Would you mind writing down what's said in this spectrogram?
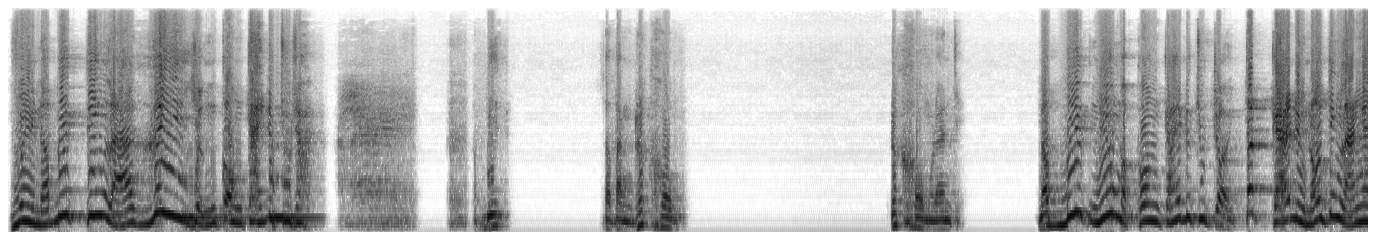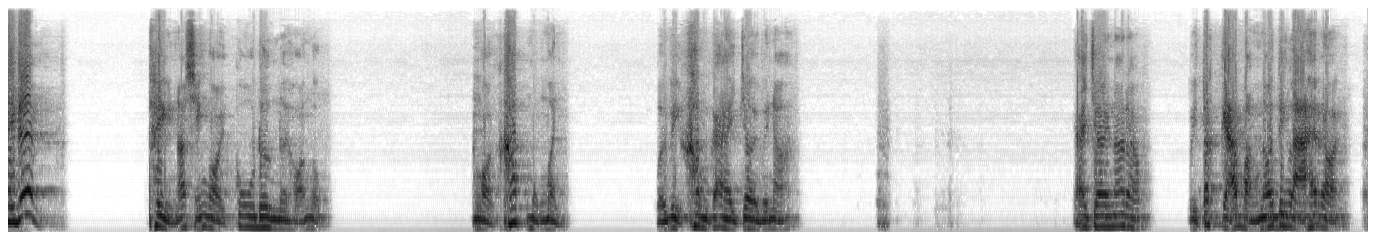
Vì nó biết tiếng lạ gây dựng con trai Đức Chúa Trời. Nó biết. Sa tăng rất khôn. Rất khôn đó anh chị. Nó biết nếu mà con cái Đức Chúa Trời Tất cả đều nói tiếng lạ ngày đêm Thì nó sẽ ngồi cô đơn nơi hỏa ngục Ngồi khóc một mình Bởi vì không có ai chơi với nó. Ai chơi nó đâu? Vì tất cả bằng nói tiếng lạ hết rồi.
